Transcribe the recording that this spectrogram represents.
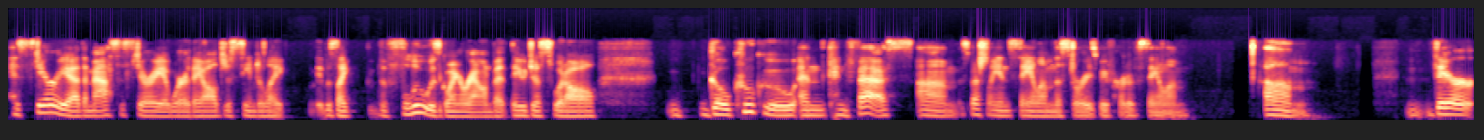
hysteria, the mass hysteria, where they all just seemed to like, it was like the flu was going around, but they just would all go cuckoo and confess, um, especially in Salem, the stories we've heard of Salem. Um, they're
